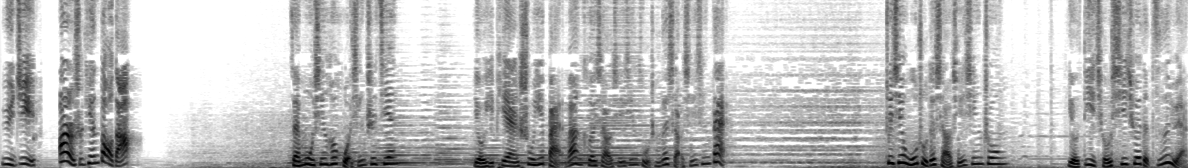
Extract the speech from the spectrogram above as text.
预计二十天到达。”在木星和火星之间，有一片数以百万颗小行星组成的小行星带。这些无主的小行星中，有地球稀缺的资源，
